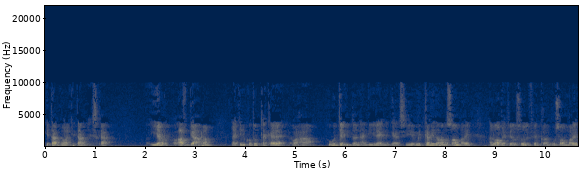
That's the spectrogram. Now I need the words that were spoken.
kitaabkan waa kitaab iska yar oo afgaaban laakiin kutubta kale waxaa ugu tegi doona haddii ilahayna gaarsiiyo. Mid kamidaba na soo maray alwaadix fi usuul fiq aan ugu soo maray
